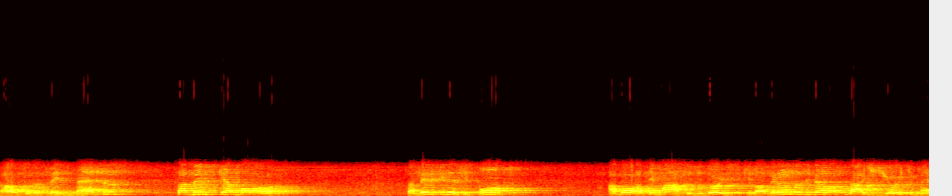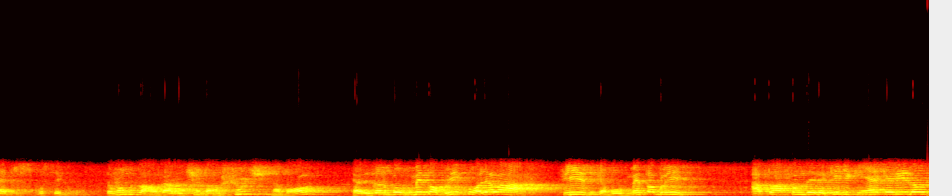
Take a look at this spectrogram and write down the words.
ó, a altura 3 metros, sabendo que a bola Sabendo que nesse ponto a bola tem massa de 2 kg e velocidade de 8 metros por segundo. Então vamos lá, o garotinho dá um chute na bola, realizando movimento oblíquo, olha lá, física, movimento oblíquo. A atuação dele aqui de quem é, queridos?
